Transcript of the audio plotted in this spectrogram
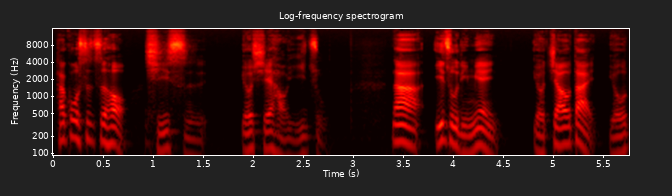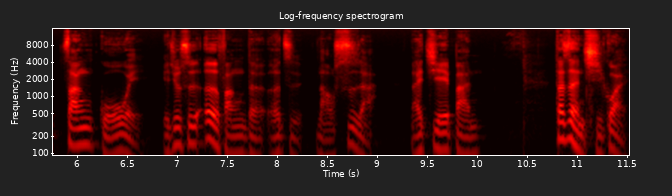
他过世之后，其实有写好遗嘱。那遗嘱里面有交代由张国伟，也就是二房的儿子老四啊来接班。但是很奇怪，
